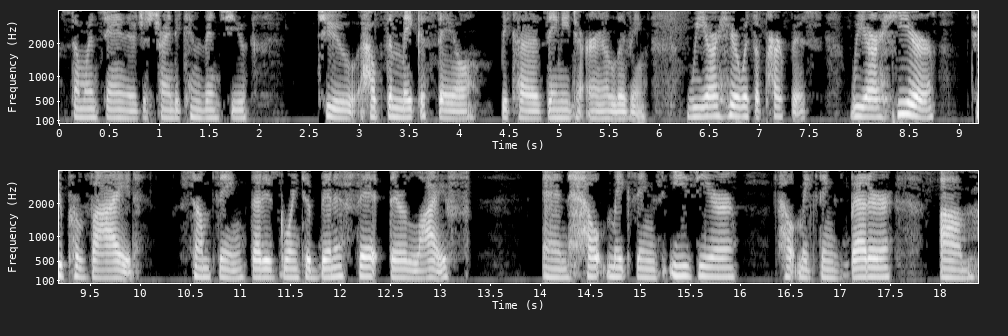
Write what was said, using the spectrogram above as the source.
someone saying they're just trying to convince you to help them make a sale because they need to earn a living. We are here with a purpose. We are here to provide something that is going to benefit their life and help make things easier, help make things better, um,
